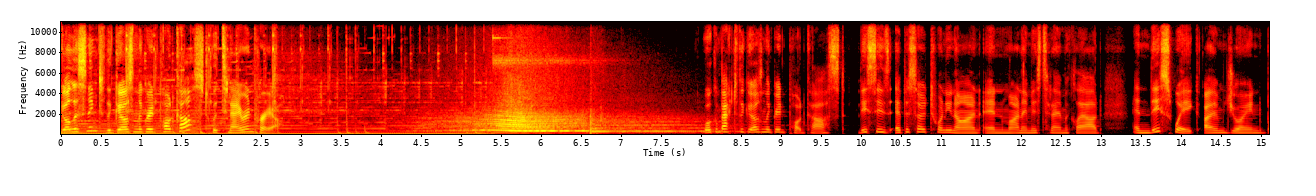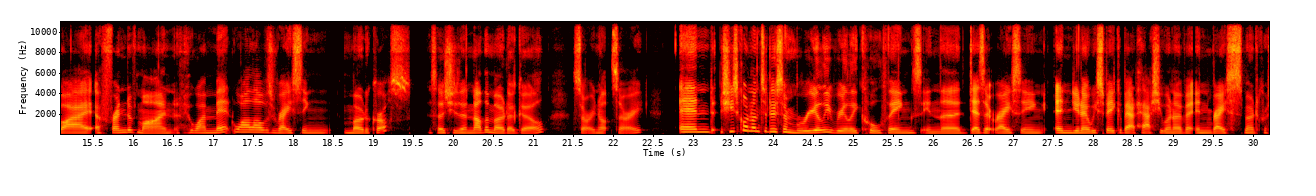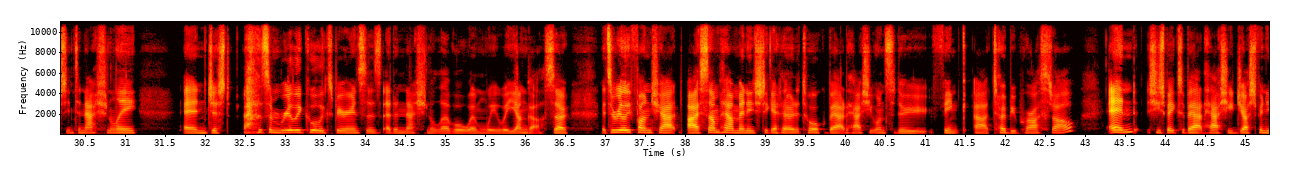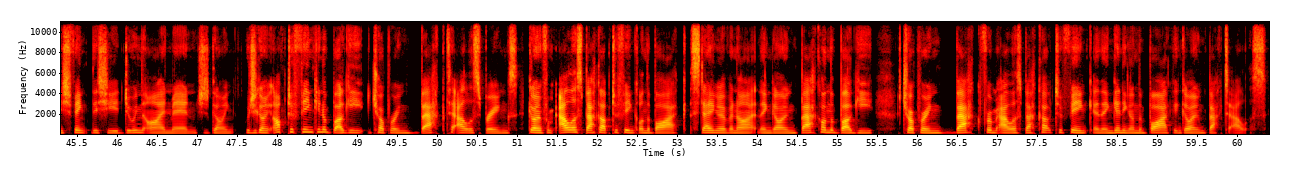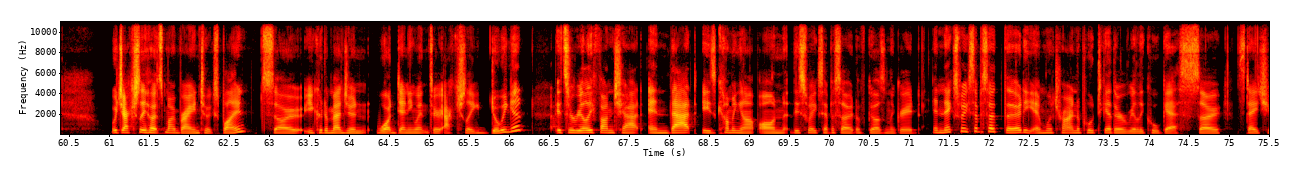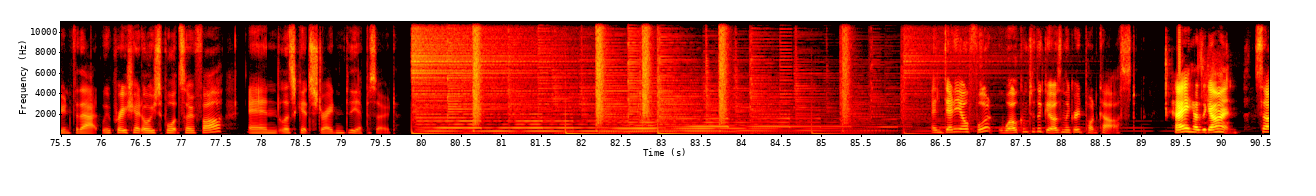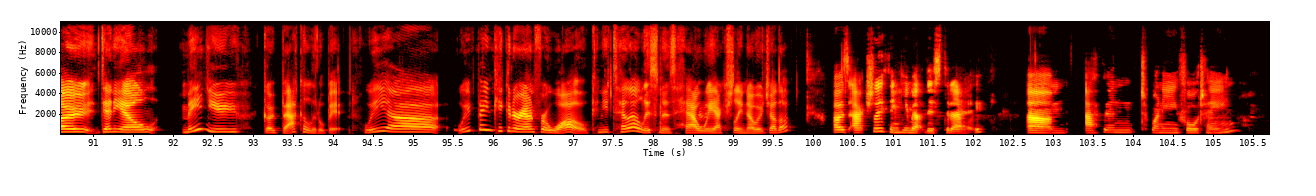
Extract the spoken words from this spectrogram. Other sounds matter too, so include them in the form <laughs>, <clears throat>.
You're listening to the Girls on the Grid podcast with Tanea and Priya. Welcome back to the Girls on the Grid podcast. This is episode 29, and my name is Tanea McLeod. And this week, I am joined by a friend of mine who I met while I was racing motocross. So she's another moto girl. Sorry, not sorry. And she's gone on to do some really, really cool things in the desert racing. And, you know, we speak about how she went over and raced motocross internationally and just <laughs> some really cool experiences at a national level when we were younger. So it's a really fun chat. I somehow managed to get her to talk about how she wants to do think uh, Toby Price style. And she speaks about how she just finished Finke this year doing the Ironman, which is going which is going up to Finke in a buggy, choppering back to Alice Springs, going from Alice back up to Finke on the bike, staying overnight, then going back on the buggy, choppering back from Alice back up to Finke, and then getting on the bike and going back to Alice which actually hurts my brain to explain. So you could imagine what Denny went through actually doing it. It's a really fun chat, and that is coming up on this week's episode of Girls on the Grid. And next week's episode 30, and we're trying to put together a really cool guest. So stay tuned for that. We appreciate all your support so far, and let's get straight into the episode. And Danielle Foot, welcome to the Girls on the Grid podcast. Hey, how's it going? So, Danielle, me and you go back a little bit. We uh we've been kicking around for a while. Can you tell our listeners how we actually know each other? I was actually thinking about this today. Um, Appin 2014.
